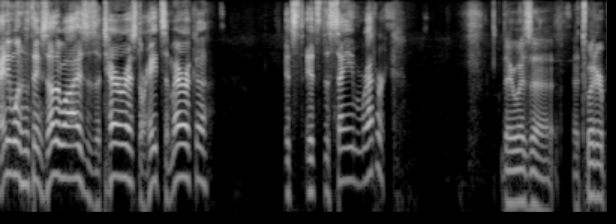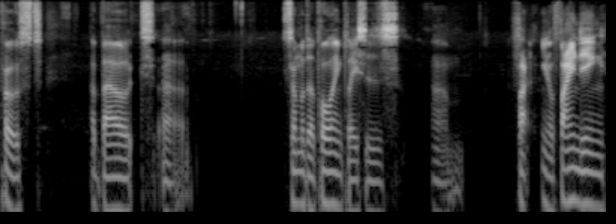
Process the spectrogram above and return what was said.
Anyone who thinks otherwise is a terrorist or hates America. It's it's the same rhetoric. There was a, a Twitter post about uh, some of the polling places um, fi- you know, finding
